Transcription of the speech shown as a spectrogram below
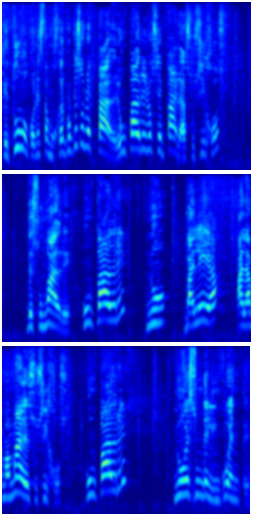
que tuvo con esta mujer, porque eso no es padre, un padre no separa a sus hijos de su madre, un padre no balea a la mamá de sus hijos, un padre no es un delincuente.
